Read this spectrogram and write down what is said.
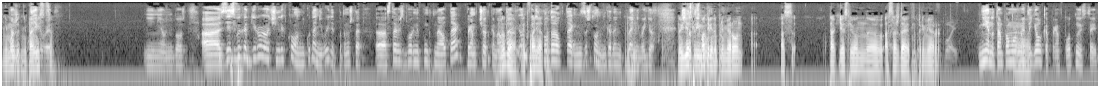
Не может, не поместится. Не-не, он не должен. А здесь выход героя очень легко, он никуда не выйдет, потому что э, ставишь сборный пункт на алтарь, прям четко на Ну алтарь, да, и он это понятно. под алтарь, ни за что он никогда ни туда Мгм. не войдет. Что если, смотри, например, он... а, ос- Так, если он э, осаждает, например... Не, ну там, по-моему, А. эта елка прям вплотную стоит.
